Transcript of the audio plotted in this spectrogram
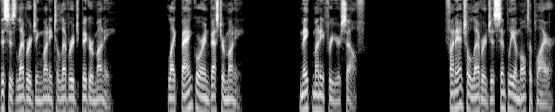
This is leveraging money to leverage bigger money. Like bank or investor money. Make money for yourself. Financial leverage is simply a multiplier.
